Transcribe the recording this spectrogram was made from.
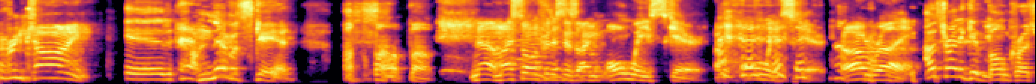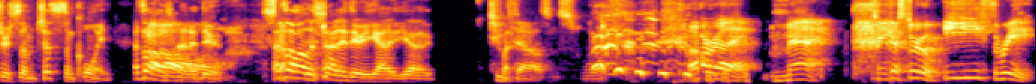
Every time. And I'm never scared. Bum, bum, bum. No, my song for this is I'm always scared. I'm always scared. All right. I was trying to give Bone Crusher some just some coin. That's all I was trying to do. Oh, That's stop all I was trying to do. You got to, you gotta two thousands. all right. Matt, take us through E3.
